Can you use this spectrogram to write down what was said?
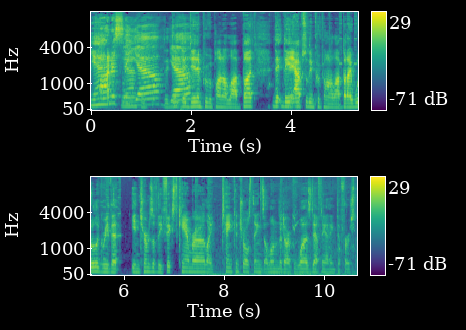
Yeah, Honestly, yeah, they, they yeah. Did, they did improve upon a lot, but they, they They- absolutely improved upon a lot. But I will agree that in terms of the fixed camera, like tank controls things, Alone in the Dark was definitely, I think, the first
